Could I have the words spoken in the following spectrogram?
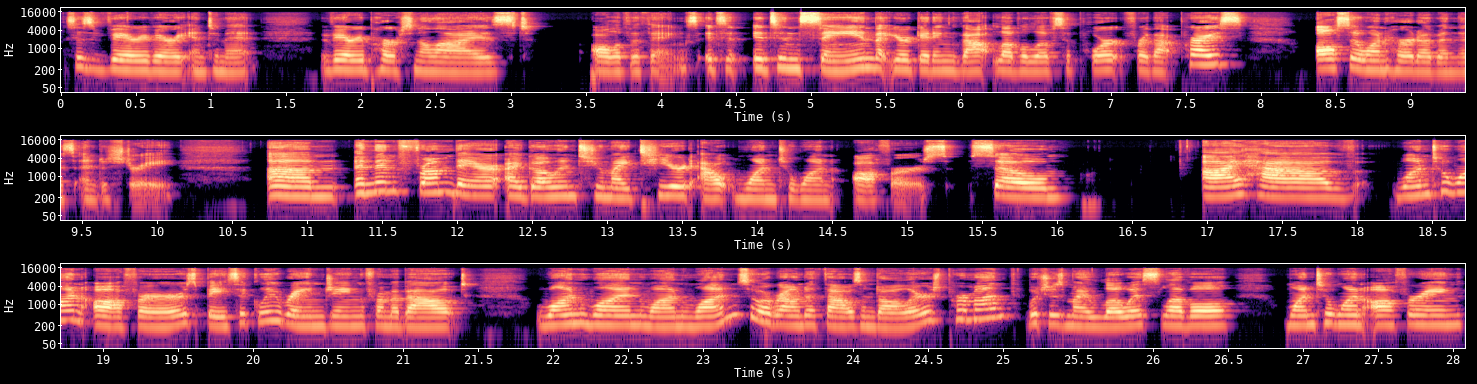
This is very, very intimate, very personalized, all of the things. It's it's insane that you're getting that level of support for that price, also unheard of in this industry. Um, and then from there, I go into my tiered out one to one offers. So I have one to one offers basically ranging from about one one one one, so around a thousand dollars per month, which is my lowest level one to one offering,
